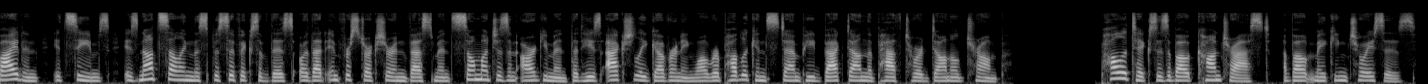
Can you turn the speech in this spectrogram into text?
Biden, it seems, is not selling the specifics of this or that infrastructure investment so much as an argument that he's actually governing while Republicans stampede back down the path toward Donald Trump. Politics is about contrast, about making choices.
